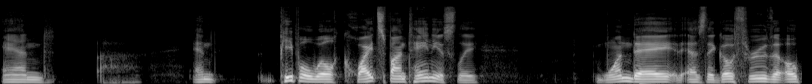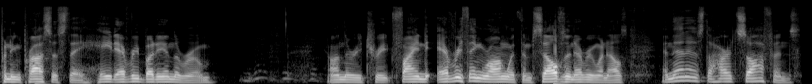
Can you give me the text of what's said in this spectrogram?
And, uh, And people will quite spontaneously, one day as they go through the opening process, they hate everybody in the room on the retreat, find everything wrong with themselves and everyone else. And then as the heart softens,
